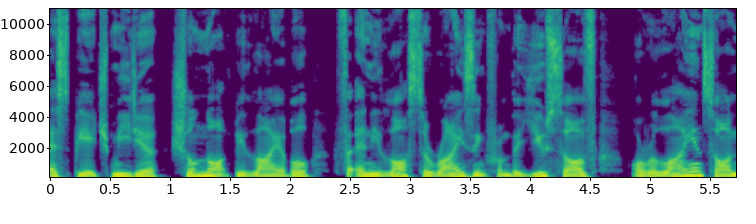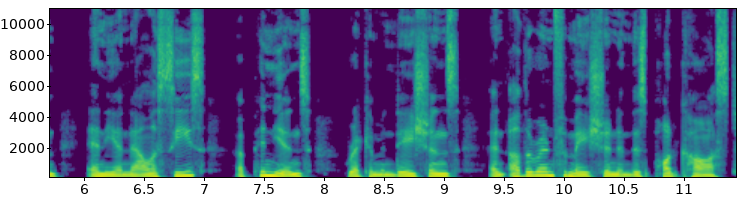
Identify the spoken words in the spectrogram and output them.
SPH Media shall not be liable for any loss arising from the use of or reliance on any analyses, opinions, recommendations, and other information in this podcast.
